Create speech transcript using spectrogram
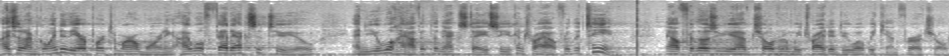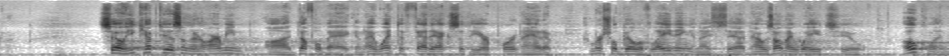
I said, I'm going to the airport tomorrow morning. I will FedEx it to you, and you will have it the next day so you can try out for the team. Now, for those of you who have children, we try to do what we can for our children. So he kept his in an Army uh, duffel bag, and I went to FedEx at the airport, and I had a commercial bill of lading, and I said, and I was on my way to Oakland,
